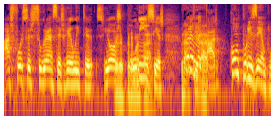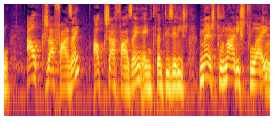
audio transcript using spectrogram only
às forças de segurança israelitas e aos para, para polícias matar. para, para matar, como por exemplo, algo que já fazem, algo que já fazem, é importante dizer isto, mas tornar isto lei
